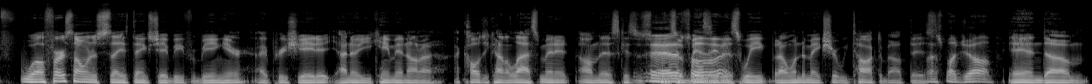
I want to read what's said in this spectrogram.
f- well, first I want to say thanks JB for being here. I appreciate it. I know you came in on a I called you kind of last minute on this because it's Yeah, been so busy right. this week, but I wanted to make sure we talked about this That's my job. and um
